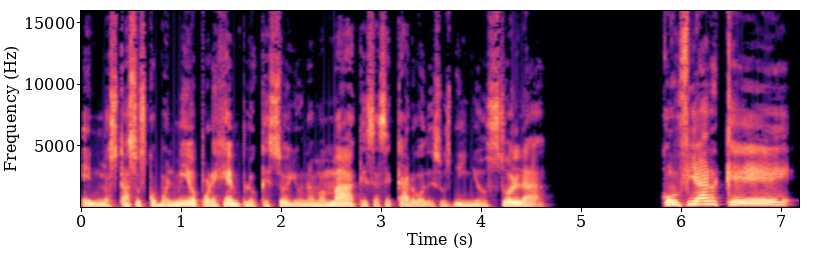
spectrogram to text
en los casos como el mío, por ejemplo, que soy una mamá que se hace cargo de sus niños sola, confiar que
